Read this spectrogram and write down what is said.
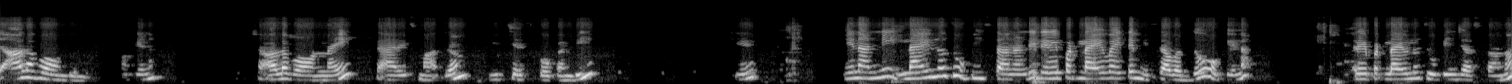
చాలా బాగుంటుంది. ఓకేనా? చాలా బాగున్నాయి. శారీస్ మాత్రం మిస్ చేసుకోకండి. ఓకే నేను అన్ని లైవ్లో చూపిస్తానండి. రేపటి లైవ్ అయితే మిస్ అవ్వద్దు ఓకేనా? రేపటి లైవ్లో చూపించేస్తాను.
